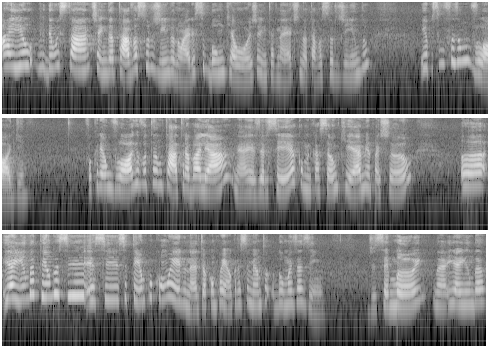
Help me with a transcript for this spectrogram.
Aí eu me deu um start, ainda estava surgindo, não era esse boom que é hoje, a internet ainda estava surgindo, e eu pensei, vou fazer um vlog vou criar um vlog, vou tentar trabalhar, né, exercer a comunicação, que é a minha paixão, uh, e ainda tendo esse, esse, esse tempo com ele, né, de acompanhar o crescimento do Moisésinho, de ser mãe, né, e ainda...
